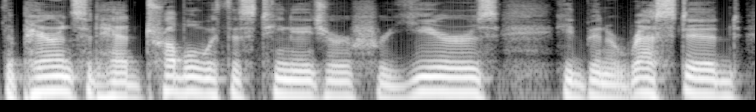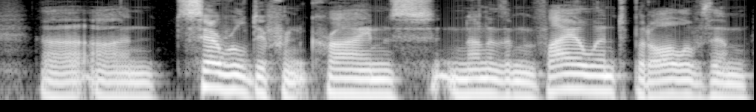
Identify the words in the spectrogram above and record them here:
The parents had had trouble with this teenager for years. He'd been arrested uh, on several different crimes, none of them violent, but all of them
